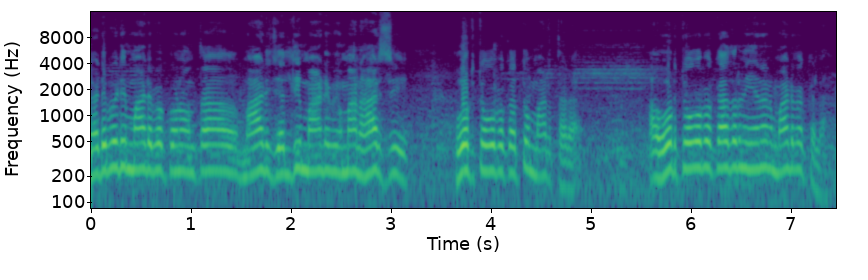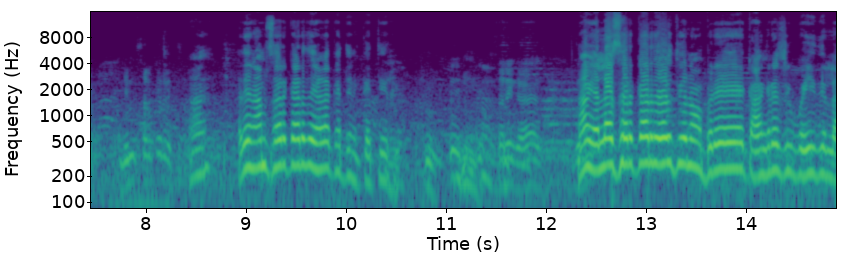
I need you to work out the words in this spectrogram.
ಗಡಿಬಿಡಿ ಮಾಡಬೇಕು ಅಂತ ಮಾಡಿ ಜಲ್ದಿ ಮಾಡಿ ವಿಮಾನ ಹಾರಿಸಿ ಓಟ್ ತೊಗೋಬೇಕಂತೂ ಮಾಡ್ತಾರೆ. ಆ ಓಟ್ ತೊಗೋಬೇಕಾದ್ರೂ ಏನಾರು ಮಾಡಬೇಕಲ್ಲ. ನಿಮ್ಮ ಸರ್ಕಾರ ಹಾಂ ಅದೇ ನಮ್ಮ ಸರ್ಕಾರದ ಹೇಳಕತ್ತೀನಿ ಕತ್ತೀರಿ ನಾವು ಎಲ್ಲ ಸರ್ಕಾರದ ಹೇಳ್ತೀವಿ ನಾವು ಬರೀ ಕಾಂಗ್ರೆಸ್ಗೆ ಬೈದಿಲ್ಲ.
